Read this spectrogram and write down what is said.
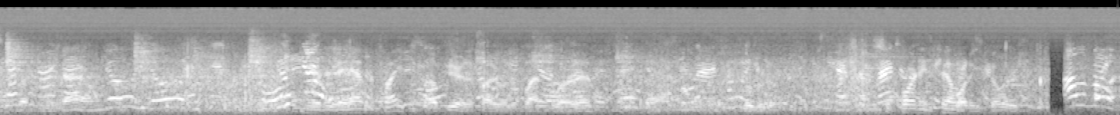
This is looking down. Where do they have the pipes? Up here, that's probably where the flat floor are the Supporting pillars. supporting pillars. All of mine.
